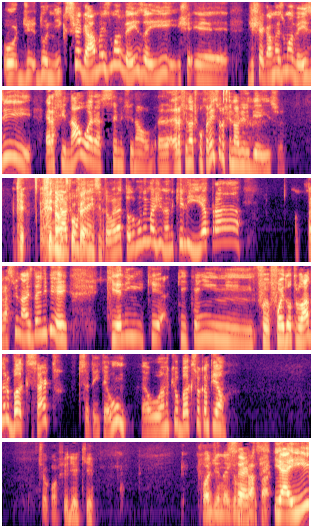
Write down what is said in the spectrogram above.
o de, do Knicks chegar mais uma vez aí, é, de chegar mais uma vez e era final ou era semifinal? É, era final de conferência ou era final de NBA isso? Final, final de, de conferência. conferência. Então era todo mundo imaginando que ele ia para para as finais da NBA. Que ele que, que quem foi do outro lado era o Bucks, certo? 71 é o ano que o Bucks foi campeão. Deixa eu conferir aqui. Pode ir, né, que certo. eu vou caçar. E aí,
